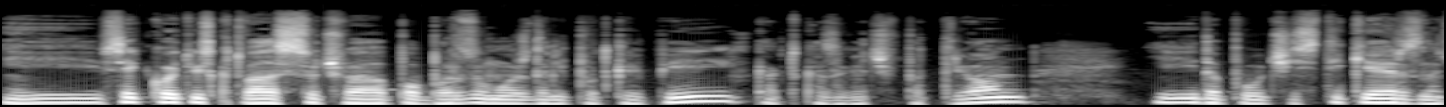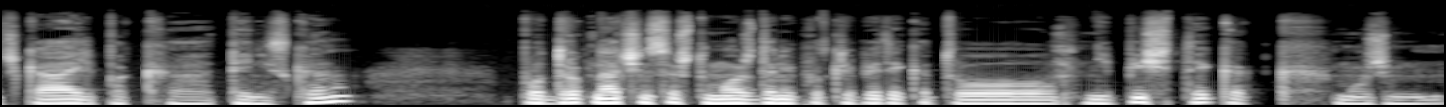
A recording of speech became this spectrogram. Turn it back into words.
И всеки, който иска това да се случва по-бързо, може да ни подкрепи, както казах вече в Patreon, и да получи стикер, значка или пък тениска. По друг начин също може да ни подкрепите, като ни пишете как можем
